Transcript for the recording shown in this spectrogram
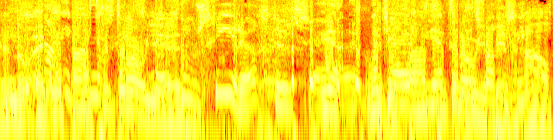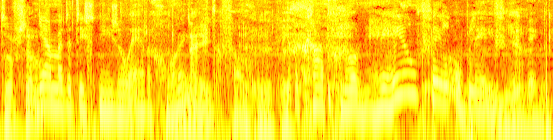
En nog- heb Nou, je ik ben nog steeds Trooien? erg nieuwsgierig. Dus, eh, Ja, want Heb je jij, paard jij hebt er niks van binnengehaald of zo? Ja, maar dat is niet zo erg hoor, in Nee. dit geval. Het gaat gewoon heel veel opleveren, denk ik.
